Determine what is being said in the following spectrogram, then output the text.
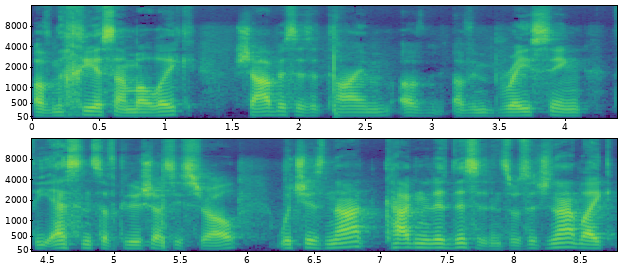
of mechias amalek. Shabbos is a time of, of embracing the essence of Kedushas Yisrael, which is not cognitive dissonance. So it's not like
